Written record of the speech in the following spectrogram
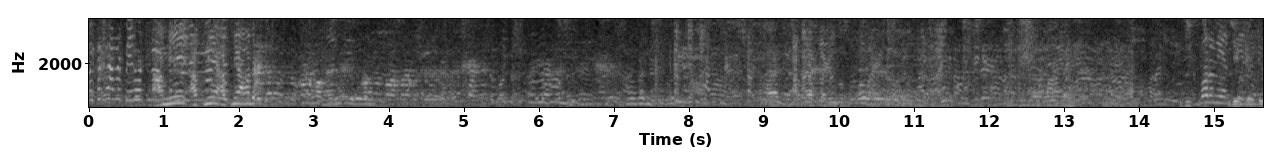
ওইখানে আমরা বের হচ্ছি না। আমি আপনি আপনি আমাদের বড় মেয়ের বিয়ে দিয়েছি।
